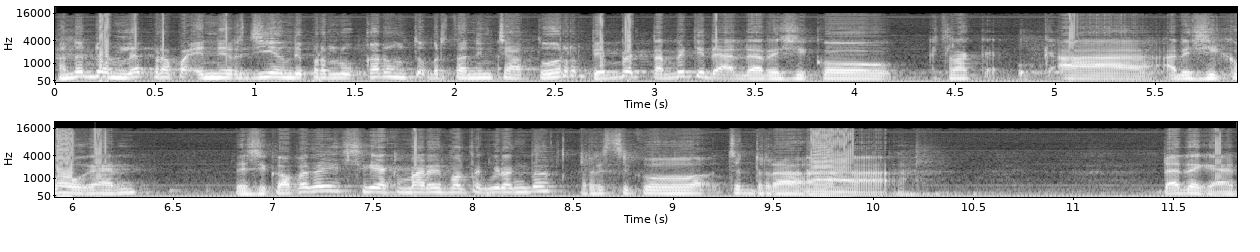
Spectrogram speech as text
Anda udah ngeliat berapa energi yang diperlukan untuk bertanding catur? Tapi, tapi tidak ada risiko uh, risiko kan? Risiko apa tadi? Yang kemarin Volta bilang tuh? Risiko cedera. Ah. Ada kan?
